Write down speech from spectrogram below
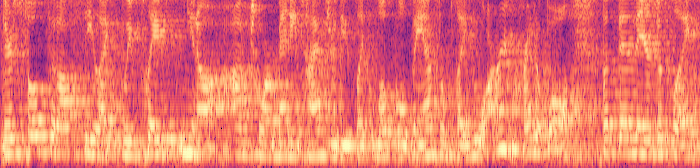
There's folks that I'll see like we've played, you know, on tour many times where these like local bands will play who are incredible, but then they're just like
